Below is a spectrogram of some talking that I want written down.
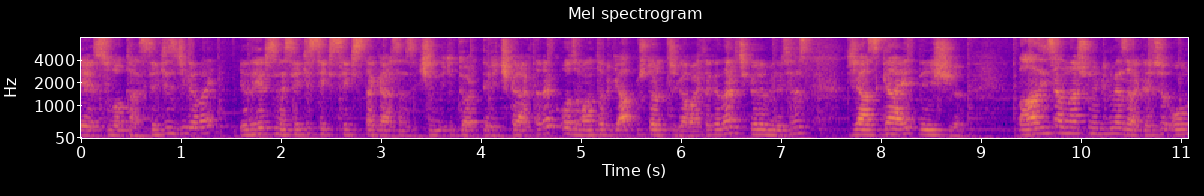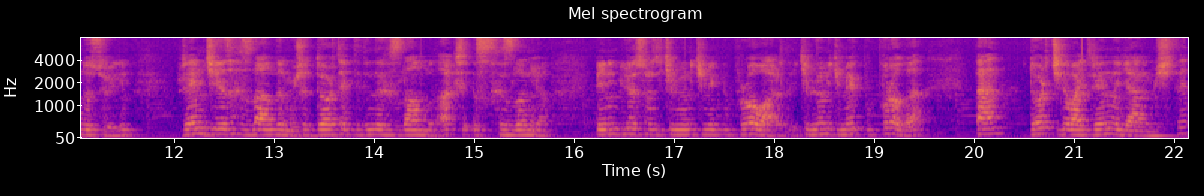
e, slota 8 GB ya da hepsine 8 8 8 takarsanız içindeki 4'leri çıkartarak o zaman tabii ki 64 GB'a kadar çıkarabilirsiniz. Cihaz gayet değişiyor. Bazı insanlar şunu bilmez arkadaşlar onu da söyleyeyim. RAM cihazı hızlandırmıyor. İşte 4 eklediğinde. Arkadaşlar hızlanıyor. Benim biliyorsunuz 2012 MacBook Pro vardı. 2012 MacBook Pro'da ben 4 GB RAM ile gelmişti.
